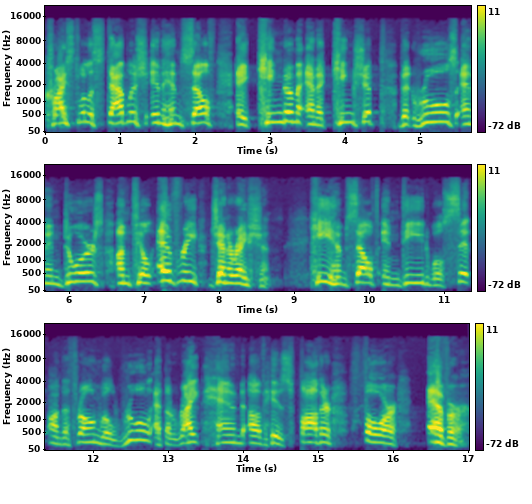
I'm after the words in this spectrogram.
Christ will establish in himself a kingdom and a kingship that rules and endures until every generation. He himself indeed will sit on the throne, will rule at the right hand of his Father forever.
